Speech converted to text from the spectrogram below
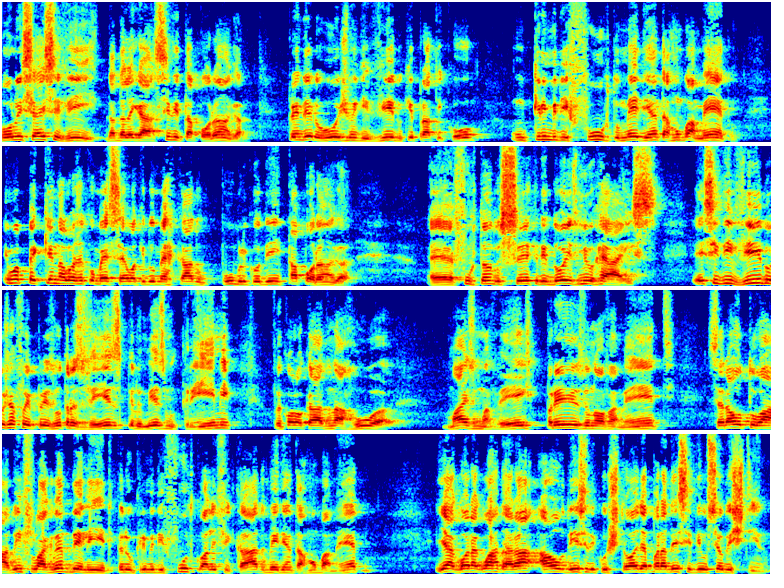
Policiais civis da delegacia de Itaporanga prenderam hoje um indivíduo que praticou um crime de furto mediante arrombamento em uma pequena loja comercial aqui do mercado público de Itaporanga, é, furtando cerca de dois mil reais. Esse indivíduo já foi preso outras vezes pelo mesmo crime, foi colocado na rua mais uma vez, preso novamente, será autuado em flagrante delito pelo crime de furto qualificado mediante arrombamento e agora aguardará a audiência de custódia para decidir o seu destino.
